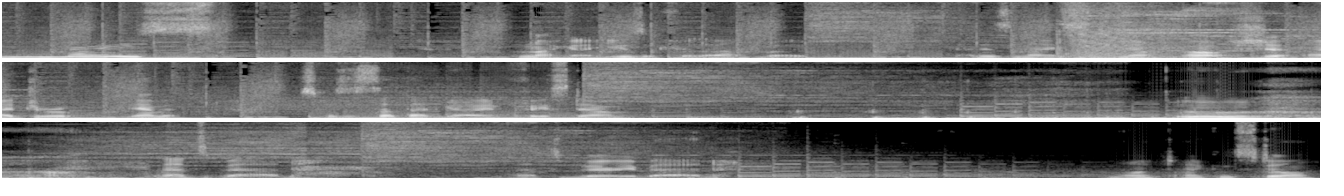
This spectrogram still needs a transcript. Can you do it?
Nice! I'm not gonna use it for that, but that is nice. No. Oh shit, I drew. Damn it. I'm supposed to set that guy face down. Ooh, that's bad. That's very bad. What? I can still...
